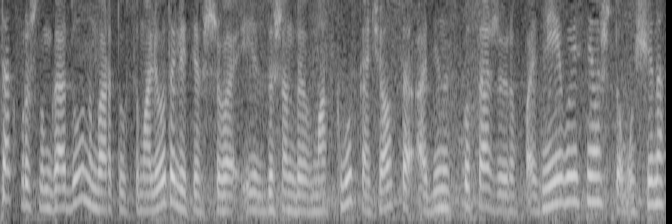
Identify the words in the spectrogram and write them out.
Так, в прошлом году на борту самолета, летевшего из Душанбе в Москву, скончался один из пассажиров. Позднее выяснилось, что мужчина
